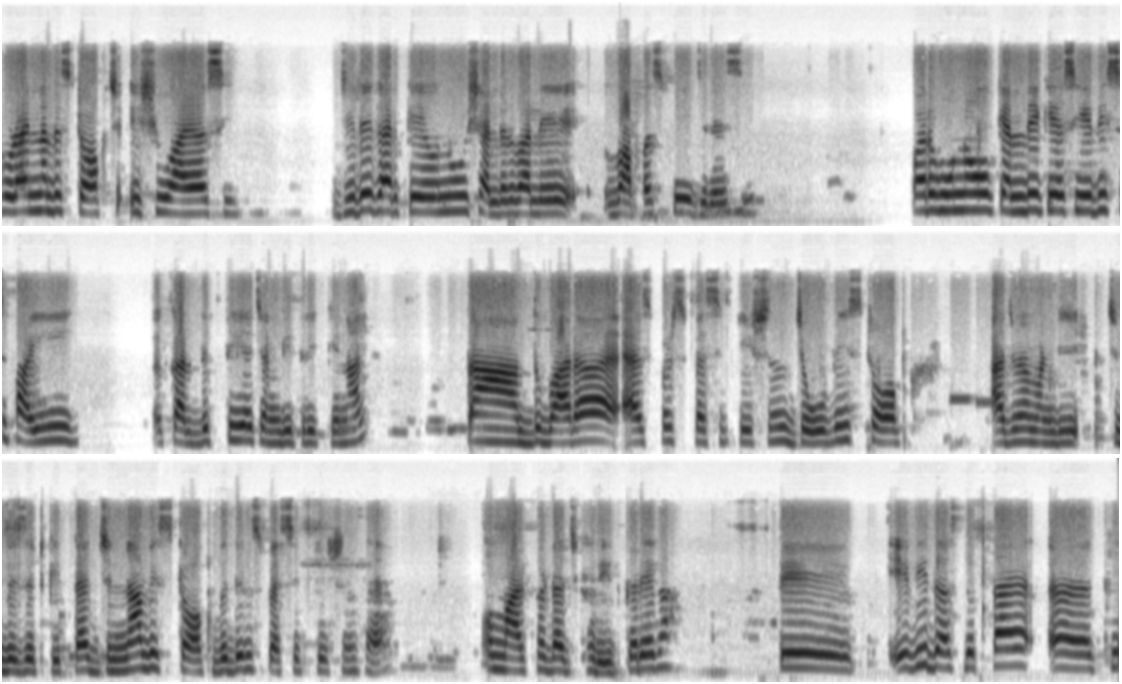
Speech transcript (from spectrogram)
ਥੋੜਾ ਇਹਨਾਂ ਦੇ ਸਟਾਕ 'ਚ ਇਸ਼ੂ ਆਇਆ ਸੀ ਜਿਹਦੇ ਕਰਕੇ ਉਹਨੂੰ ਸ਼ੈਲਰ ਵਾਲੇ ਵਾਪਸ ਭੇਜ ਰਹੇ ਸੀ ਪਰ ਹੁਣ ਉਹ ਕਹਿੰਦੇ ਕਿ ਅਸੀਂ ਇਹਦੀ ਸਫਾਈ ਕਰ ਦਿੱਤੀ ਹੈ ਚੰਗੀ ਤਰੀਕੇ ਨਾਲ ਤਾਂ ਦੁਬਾਰਾ ਐਸ ਪਰ ਸਪੈਸੀਫਿਕੇਸ਼ਨ ਜੋ ਵੀ ਸਟਾਕ ਅੱਜ ਮੈਂ ਮੰਡੀ ਚ ਵਿਜ਼ਿਟ ਕੀਤਾ, ਜਿੰਨਾ ਵੀ ਸਟਾਕ ਵਿਦਿਨ ਸਪੈਸੀਫਿਕੇਸ਼ਨਸ ਹੈ, ਉਹ ਮਾਰਕੀਟ ਅੱਜ ਖਰੀਦ ਕਰੇਗਾ। ਤੇ ਇਹ ਵੀ ਦੱਸ ਦਿੱਤਾ ਹੈ ਕਿ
